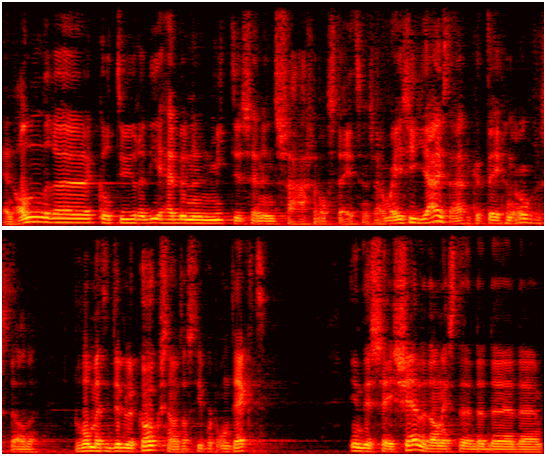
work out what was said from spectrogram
en andere culturen die hebben hun mythes en hun zagen nog steeds en zo. Maar je ziet juist eigenlijk het tegenovergestelde. Bijvoorbeeld met die dubbele kokosnoot, als die wordt ontdekt in de Seychelles, dan is de, de, de, de,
